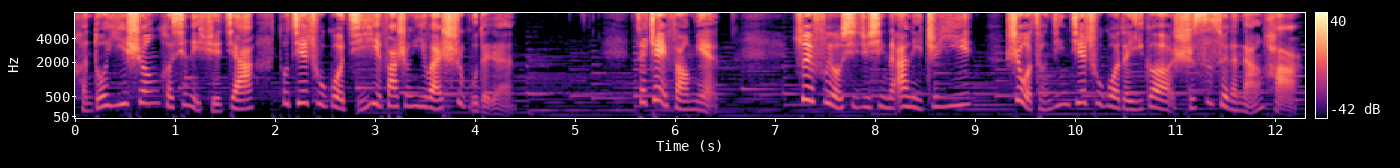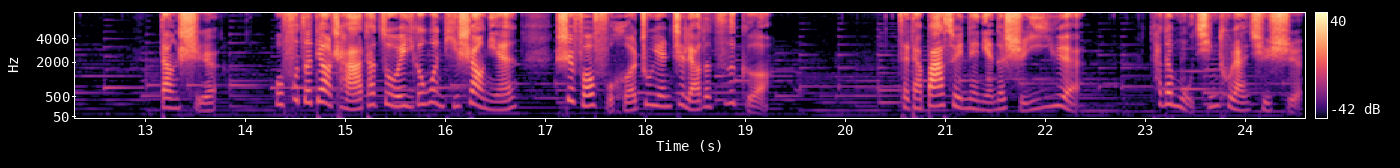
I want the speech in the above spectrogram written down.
很多医生和心理学家都接触过极易发生意外事故的人。在这方面，最富有戏剧性的案例之一，是我曾经接触过的一个十四岁的男孩。当时，我负责调查他作为一个问题少年，是否符合住院治疗的资格。在他八岁那年的十一月，他的母亲突然去世。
